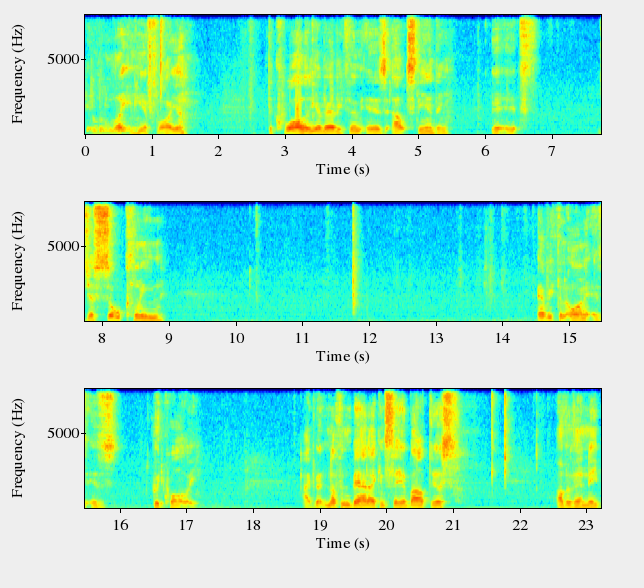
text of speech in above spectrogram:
get a little light in here for you. The quality of everything is outstanding. It's just so clean. Everything on it is, is good quality. I've got nothing bad I can say about this other than they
